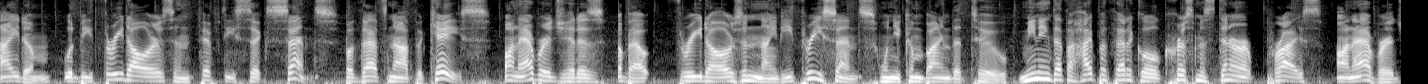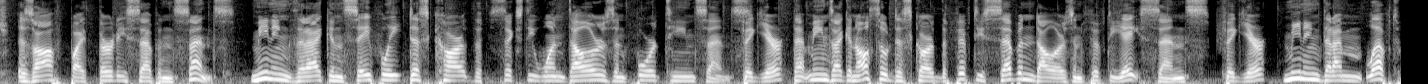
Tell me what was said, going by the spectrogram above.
item would be $3.56, but that's not the case. On average, it is about $3.93 when you combine the two, meaning that the hypothetical Christmas dinner price, on average, is off by 37 cents meaning that I can safely discard the $61.14 figure. That means I can also discard the $57.58 figure, meaning that I'm left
